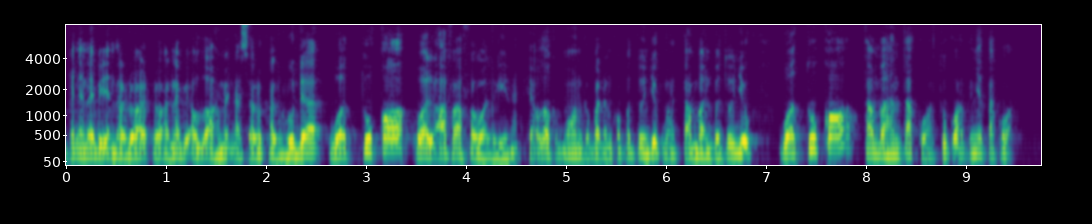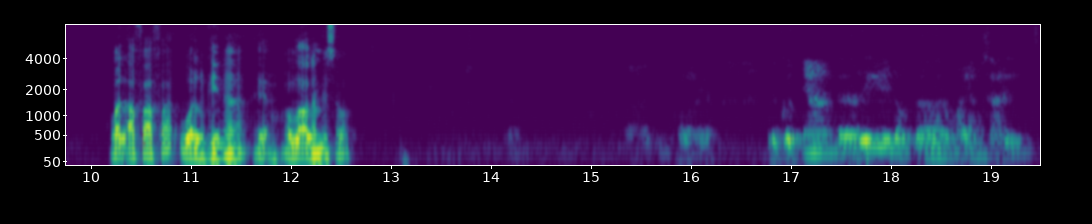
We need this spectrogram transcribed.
Makanya Nabi di antara doa, doa Nabi Allah min as'alukal huda wa tuqa wal afafa wal ghina. Ya Allah mohon kepada Engkau petunjuk, tambahan petunjuk, wa tuqa tambahan takwa. Tuqa artinya takwa. Wal afafa wal ghina ya. Allah alam bisawab. Berikutnya dari Dr. Mayang Sari.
